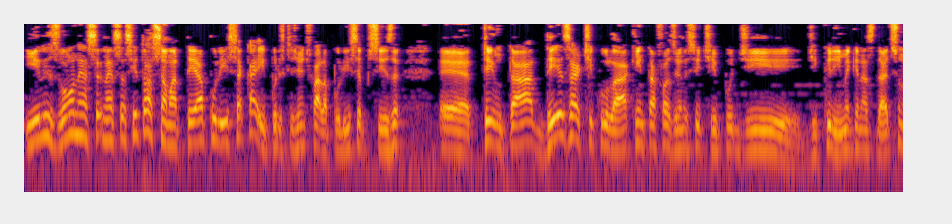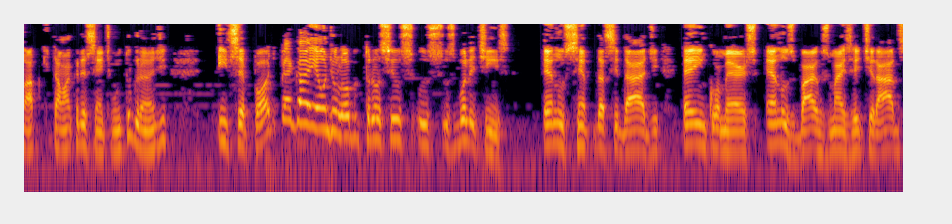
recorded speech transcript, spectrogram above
E eles vão nessa, nessa situação até a polícia cair. Por isso que a gente fala, a polícia precisa é, tentar desarticular quem está fazendo esse tipo de, de crime aqui na cidade de Sinop, que está uma crescente muito grande. E você pode pegar aí onde o Lobo trouxe os, os, os boletins. É no centro da cidade, é em comércio, é nos bairros mais retirados.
